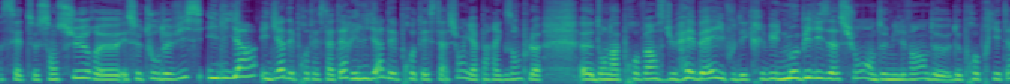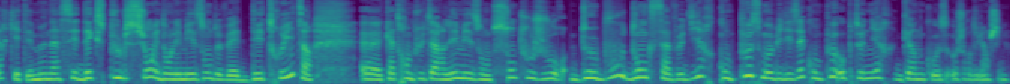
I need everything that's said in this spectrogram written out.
cette censure euh, et ce tour de vis, il y a il y a des protestataires, il y a des protestations. Il y a par exemple dans la province du Hebei, vous décrivez une mobilisation en 2020 de, de propriétaires qui étaient menacés d'expulsion et dont les maisons devaient être détruites. quatre ans plus tard, les maisons sont toujours debout, donc ça veut dire qu'on peut se mobiliser, qu'on peut obtenir gain de cause aujourd'hui en Chine.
